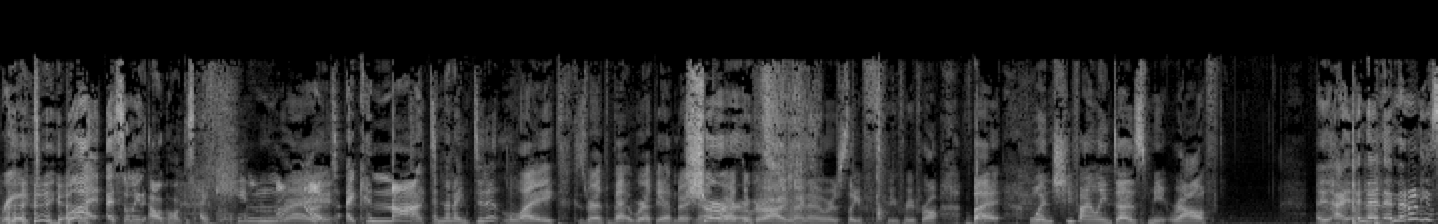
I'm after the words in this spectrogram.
great. But I still need alcohol because I cannot. Right? I cannot. And then I didn't like because we're at the ba- we're at the end right now. Sure. We're at the garage. I know we're just like free free for all. But when she finally does meet Ralph, and, I, and then and then when he's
